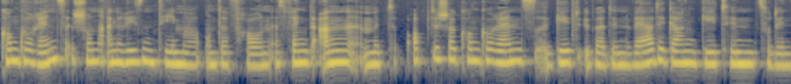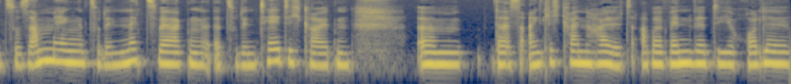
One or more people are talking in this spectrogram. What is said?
Konkurrenz ist schon ein Riesenthema unter Frauen. Es fängt an mit optischer Konkurrenz, geht über den Werdegang, geht hin zu den Zusammenhängen, zu den Netzwerken, äh, zu den Tätigkeiten. Ähm, da ist eigentlich kein Halt. Aber wenn wir die Rolle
